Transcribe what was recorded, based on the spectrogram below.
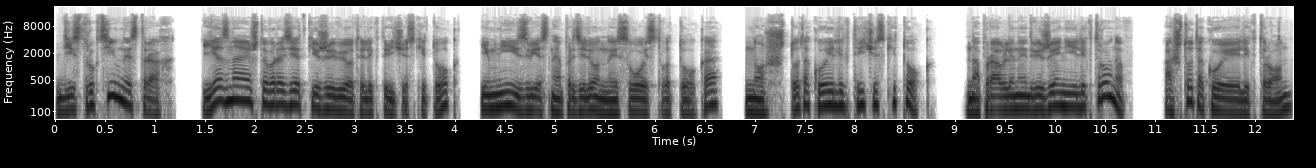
Деструктивный страх. Я знаю, что в розетке живет электрический ток, и мне известны определенные свойства тока, но что такое электрический ток? Направленное движение электронов? А что такое электрон?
